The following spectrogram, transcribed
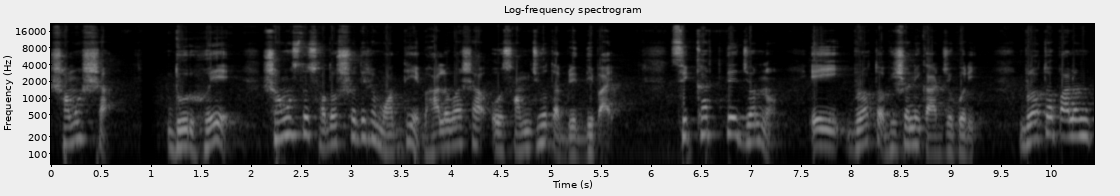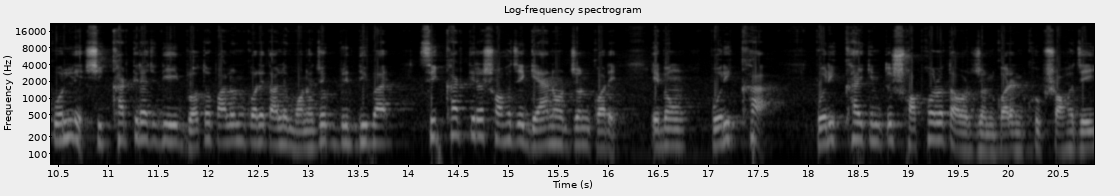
সমস্যা দূর হয়ে সমস্ত সদস্যদের মধ্যে ভালোবাসা ও সমঝোতা বৃদ্ধি পায়। শিক্ষার্থীদের জন্য এই ব্রত ভীষণই কার্যকরী। ব্রত পালন করলে শিক্ষার্থীরা যদি এই ব্রত পালন করে তাহলে মনোযোগ বৃদ্ধি পায়। শিক্ষার্থীরা সহজে জ্ঞান অর্জন করে এবং পরীক্ষা পরীক্ষায় কিন্তু সফলতা অর্জন করেন খুব সহজেই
